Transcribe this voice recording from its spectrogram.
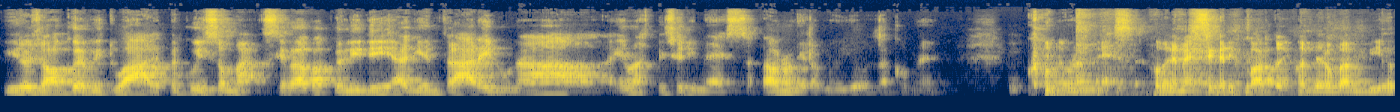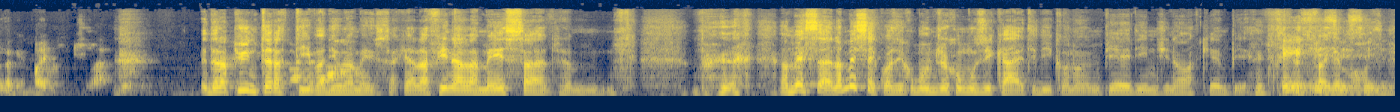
videogioco e il rituale, per cui insomma si aveva proprio l'idea di entrare in una, in una specie di messa, però non era noiosa come, come una messa, come le messe che ricordo di quando ero bambino, perché poi non ci vado. Ed era più interattiva di una messa, che alla fine alla messa, cioè, la messa, la messa è quasi come un gioco musicale, ti dicono in piedi, in ginocchio, in piedi. Sì, sì, sì, sì.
